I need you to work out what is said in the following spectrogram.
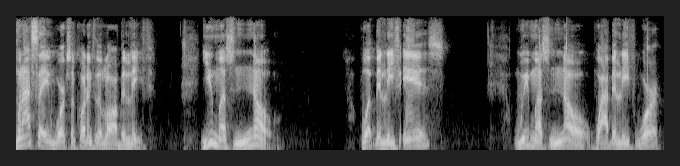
when I say works according to the law of belief, you must know what belief is. We must know why belief works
